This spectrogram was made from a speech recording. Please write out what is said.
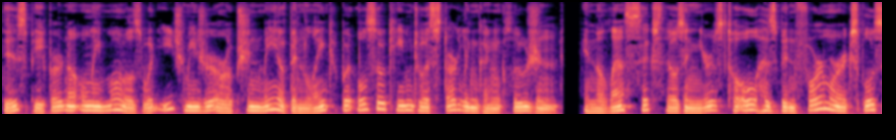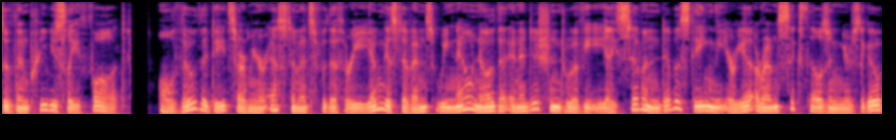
This paper not only models what each major eruption may have been like, but also came to a startling conclusion. In the last 6,000 years, Taal has been far more explosive than previously thought. Although the dates are mere estimates for the three youngest events, we now know that in addition to a VEI 7 devastating the area around 6,000 years ago,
